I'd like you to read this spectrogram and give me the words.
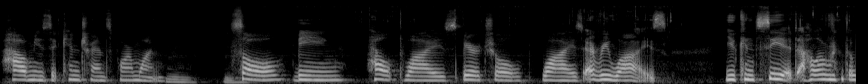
how music can transform one, Mm. soul, being, health wise, spiritual wise, every wise. You can see it all over the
